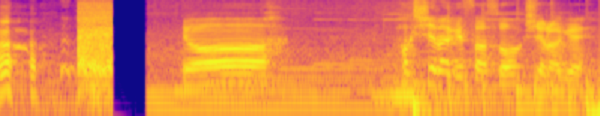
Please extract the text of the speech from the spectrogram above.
야 확실하게 쐈어 확실하게.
